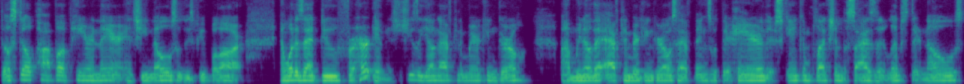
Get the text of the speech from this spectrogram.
they'll still pop up here and there and she knows who these people are and what does that do for her image? She's a young African American girl. Um, we know that African American girls have things with their hair, their skin complexion, the size of their lips, their nose,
